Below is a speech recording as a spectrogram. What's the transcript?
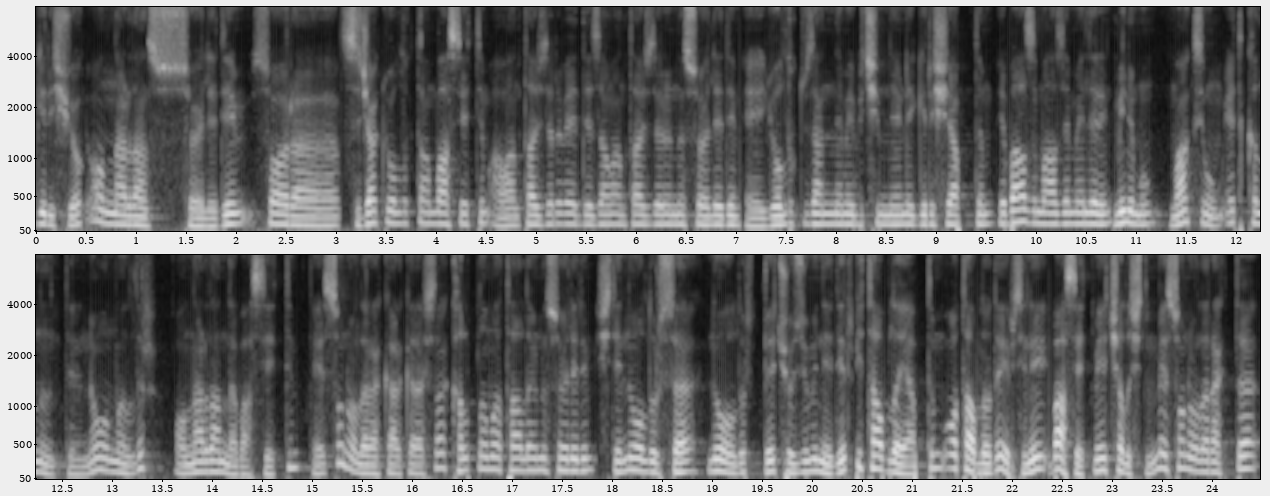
giriş yok. Onlardan söyledim. Sonra sıcak yolluktan bahsettim. Avantajları ve dezavantajlarını söyledim. E, yolluk düzenleme biçimlerini üzerine giriş yaptım ve bazı malzemelerin minimum, maksimum et kalınlıkları ne olmalıdır? Onlardan da bahsettim. E son olarak arkadaşlar kalıplama hatalarını söyledim. İşte ne olursa ne olur ve çözümü nedir? Bir tablo yaptım. O tabloda hepsini bahsetmeye çalıştım ve son olarak da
